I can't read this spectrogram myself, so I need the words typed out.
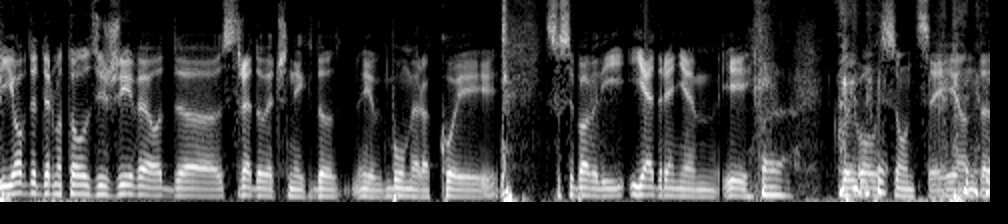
I ovde dermatolozi žive od uh, sredovečnih do je, bumera koji su se bavili jedrenjem i pa da. koji voli sunce i onda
